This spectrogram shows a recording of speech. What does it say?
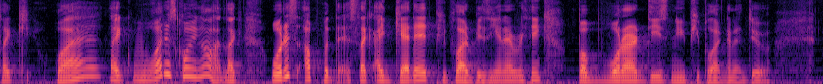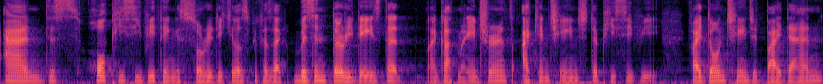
Like, what? Like, what is going on? Like, what is up with this? Like, I get it, people are busy and everything, but what are these new people are gonna do? And this whole PCP thing is so ridiculous because like within 30 days that I got my insurance, I can change the PCP. If I don't change it by then,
